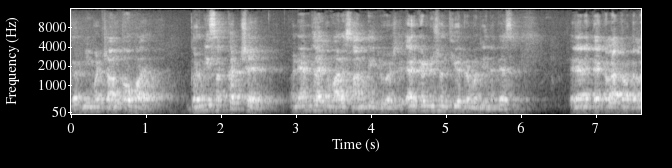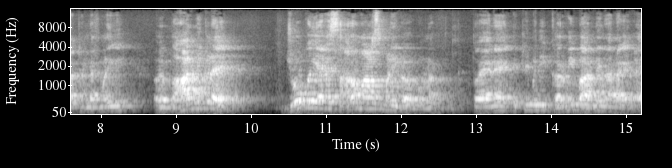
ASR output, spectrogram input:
ગરમીમાં ચાલતો હોય, ગરમી સખત છે અને એમ થાય કે મારે શાંતિ જોઈએ છે. એર કન્ડિશન થિયેટરમાં જઈને બેસે. એટલે એને બે કલાક, ત્રણ કલાક ઠંડક મળી ગઈ. હવે બહાર નીકળે, જો કોઈ એને સારો માણસ મળી ગયો બોલનાર, તો એને એટલી બધી ગરમી બહારની ના લાગે. એટલે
